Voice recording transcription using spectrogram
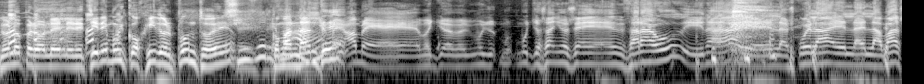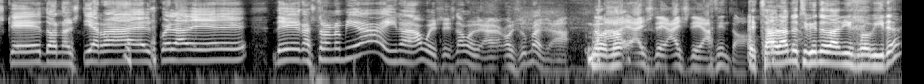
No, no, pero le, tiene muy cogido el punto, ¿eh? Sí, es verdad, Comandante. Hombre, hombre, mucho- mu- muchos años en Zarauz y nada, y en la escuela, en la, en la Basque Donostierra Escuela de, de Gastronomía y nada, pues estamos acostumbrados a, No, no. a- a este, a este acento. Está hablando, estoy viendo a Dani Rovira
